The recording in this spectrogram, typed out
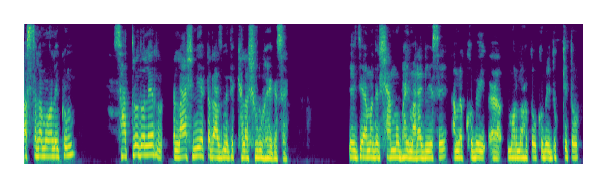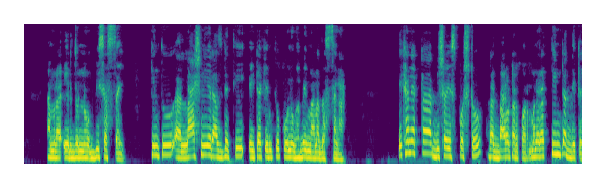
আসসালামু আলাইকুম। ছাত্র দলের লাশ নিয়ে একটা রাজনৈতিক খেলা শুরু হয়ে গেছে। এই যে আমাদের সাম্য ভাই মারা গিয়েছে, আমরা খুবই মর্মাহত, খুবই দুঃখিত। আমরা এর জন্য বিশ্বাস চাই। কিন্তু লাশ নিয়ে রাজনীতি এইটা কিন্তু কোনোভাবেই মানা যাচ্ছে না। এখানে একটা বিষয় স্পষ্ট, রাত বারোটার পর মানে রাত তিনটার দিকে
